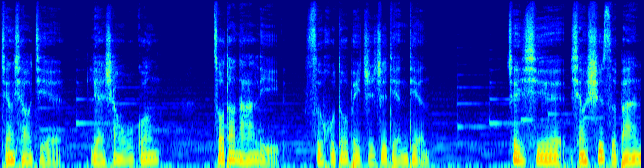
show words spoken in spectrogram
江小姐脸上无光，走到哪里似乎都被指指点点。这些像狮子般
